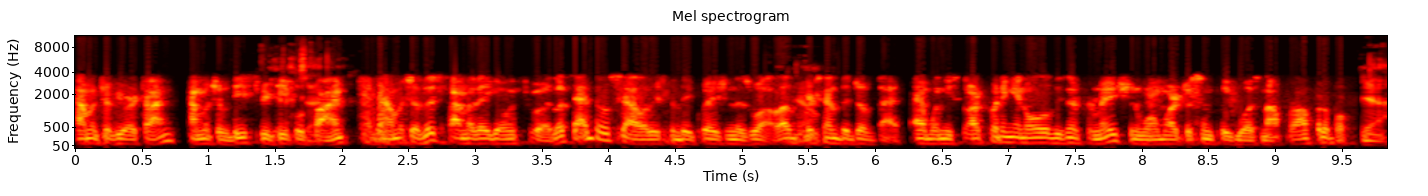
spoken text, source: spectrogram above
How much of your time? How much of these three people's exactly. time? How much of this time are they going through it? Let's add those salaries to the equation as well, a yeah. percentage of that. And when you start putting in all of these information, Walmart just simply was not profitable. Yeah.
